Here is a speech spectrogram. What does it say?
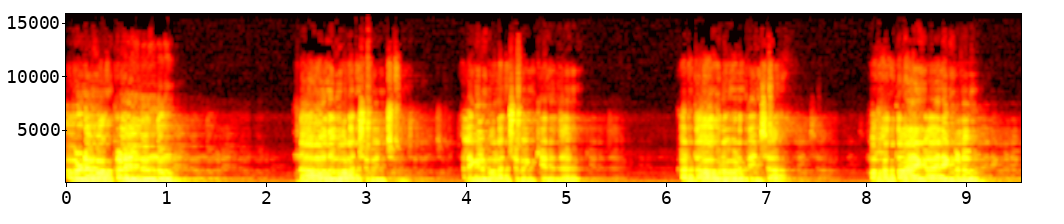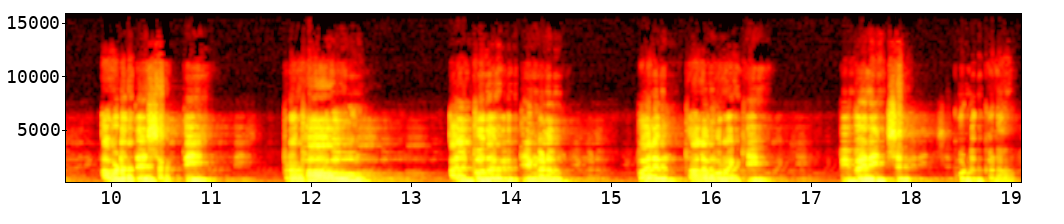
അവരുടെ മക്കളിൽ നിന്നും നാം അത് മറച്ചു വെച്ചു. അല്ലെങ്കിൽ മറച്ചു വെക്കരുത്. കർത്താവ് പ്രവർത്തിച്ച മഹത്തായ കാര്യങ്ങളും അവിടുത്തെ ശക്തി പ്രഭാവവും അത്ഭുത കൃത്യങ്ങളും വരും തലമുറയ്ക്ക് വിവരിച്ച് കൊടുക്കണം.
